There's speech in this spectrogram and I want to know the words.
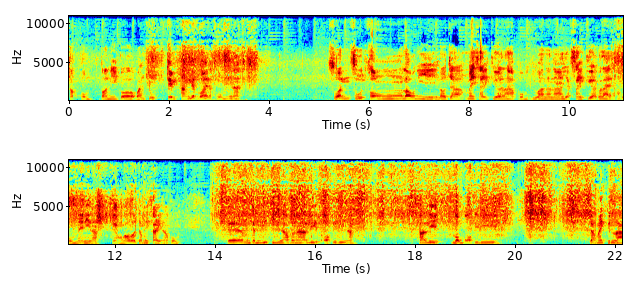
ครับผมตอนนี้ก็บรรจุเต็มถังเรียบร้อยนะผมนี่นะ ส่วนสูตรของเรานี่เราจะไม่ใส่เกลือนะครับ ผมหรือว่านะนะอยากใส่เกลือก็ได้นะครับ ผมในนี่นะแต่ของเราเราจะไม่ใส่นะครับผม แต่มันจะมีวิธีนะครับนะรีดออกดีๆนะ ถ้ารีดลมออกดีๆ จะไม่ขึ้นลา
